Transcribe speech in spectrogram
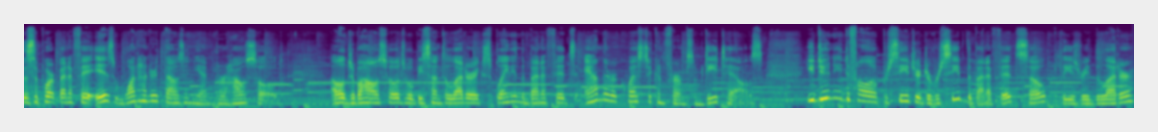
The support benefit is 100,000 yen per household. Eligible households will be sent a letter explaining the benefits and the request to confirm some details. You do need to follow a procedure to receive the benefits, so please read the letter,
